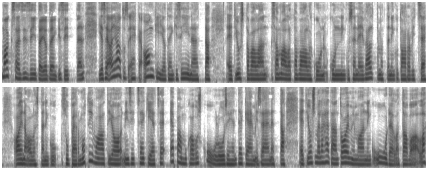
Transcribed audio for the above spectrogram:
maksaisi siitä jotenkin sitten. Ja se ajatus ehkä onkin jotenkin siinä, että, että just tavallaan samalla tavalla, kun, kun niin kuin sen ei välttämättä niin kuin tarvitse aina olla sitä niin kuin supermotivaatio, niin sitten sekin, että se epämukavuus kuuluu siihen tekemiseen, että, että jos me lähdetään toimimaan niin kuin uudella tavalla,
